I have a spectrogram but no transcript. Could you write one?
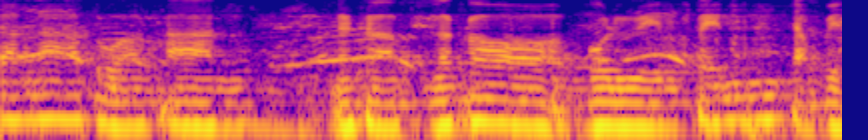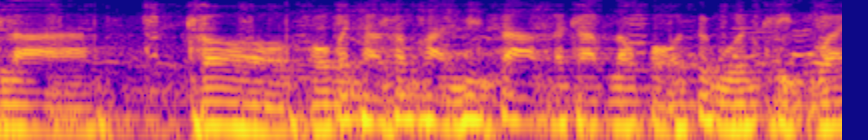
ด้านหน้าตัวอาคารนะครับ แล้วก็บริเวณเต็นท์จับเวลา ก็ขอประชาสัมพันธ์ให้ทราบนะครับ เราขอสงวนสิทธิ์ไว้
